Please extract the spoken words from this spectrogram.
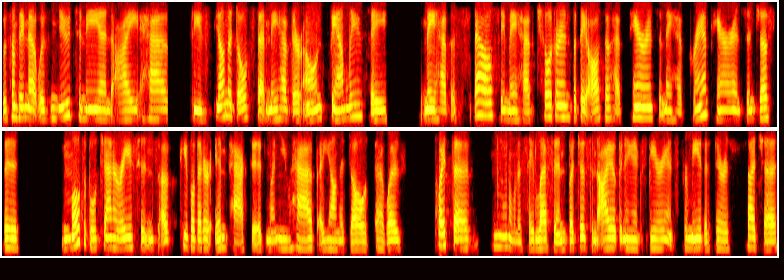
was something that was new to me, and I have these young adults that may have their own families. They may have a spouse, they may have children, but they also have parents and they have grandparents, and just the multiple generations of people that are impacted when you have a young adult that was quite the I don't want to say lesson, but just an eye-opening experience for me that there is such a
